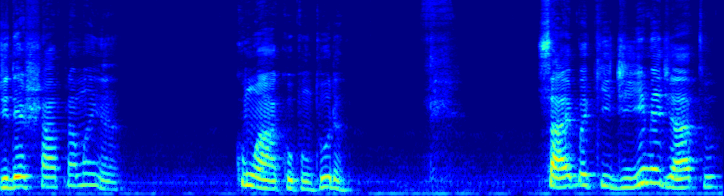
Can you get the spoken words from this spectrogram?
de deixar para amanhã, com a acupuntura? Saiba que de imediato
